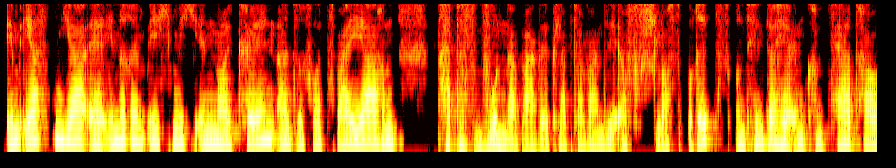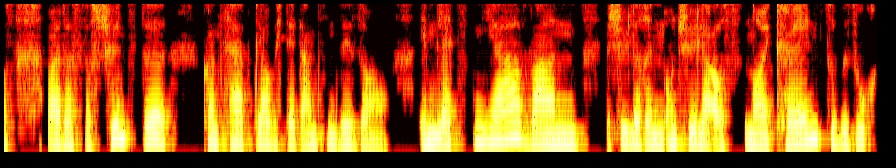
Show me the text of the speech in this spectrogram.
Im ersten Jahr erinnere ich mich in Neukölln, also vor zwei Jahren, hat das wunderbar geklappt. Da waren sie auf Schloss Britz und hinterher im Konzerthaus war das das schönste Konzert, glaube ich, der ganzen Saison. Im letzten Jahr waren Schülerinnen und Schüler aus Neukölln zu Besuch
